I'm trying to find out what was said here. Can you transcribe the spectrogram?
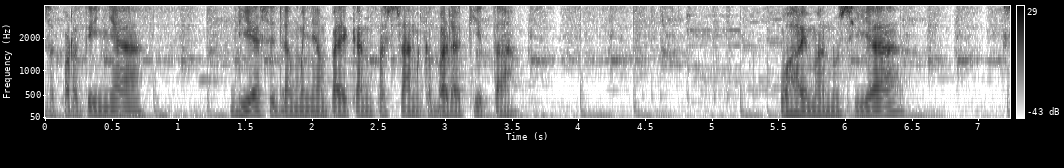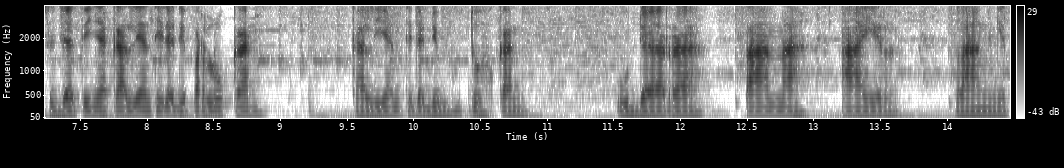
sepertinya dia sedang menyampaikan pesan kepada kita. Wahai manusia, sejatinya kalian tidak diperlukan, kalian tidak dibutuhkan. Udara, tanah, air, langit,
